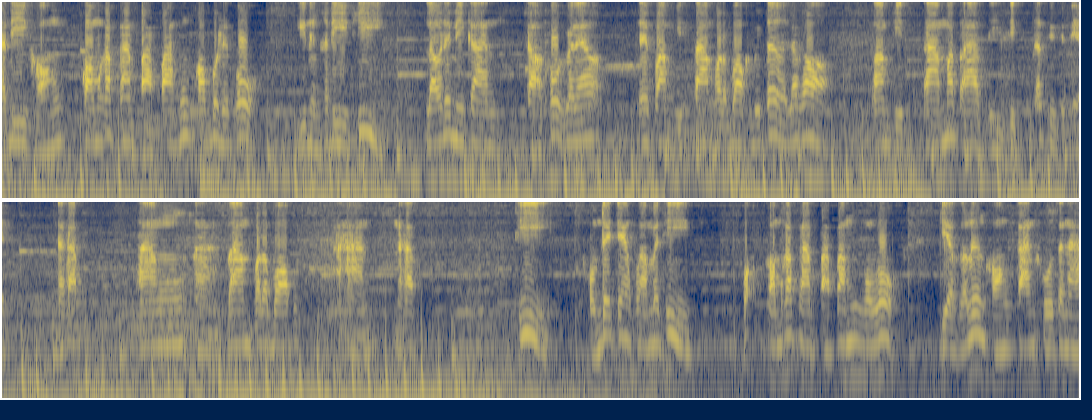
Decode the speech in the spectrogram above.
คดีของกองบังคับการปราบปรามคุ้มครองผู้บริโภคอีกหนึ่งคดีที่เราได้มีการกล่าวโทษไว้แล้ว ในความผิดตามพรบคอมพิวเตอร์ แล้วก็ความผิดตามมาตรา 40 และ 41 นะครับทางตามพรบอาหารนะครับ ที่ผมได้แจ้งความไว้ที่กองบังคับการปราบปรามคุ้มครองโรคเกี่ยวกับเรื่องของการโฆษณา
